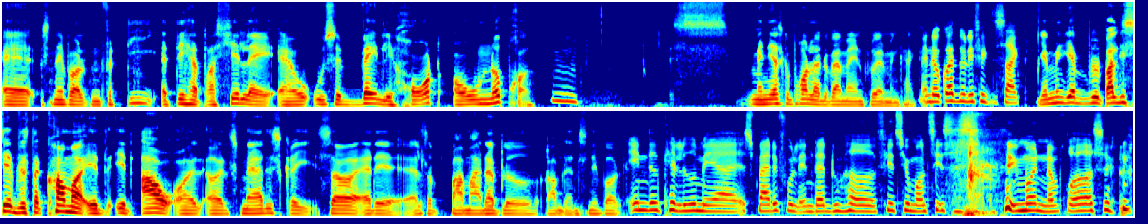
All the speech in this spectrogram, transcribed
af snebolden, fordi at det her dragélag er jo usædvanligt hårdt og nubret. Mm. Men jeg skal prøve at lade det være med at influere min karakter. Men det var godt, du lige fik det sagt. Jamen, jeg vil bare lige sige, at hvis der kommer et, et arv og et, og et smerteskrig, så er det altså bare mig, der er blevet ramt af en snebold. Intet kan lyde mere smertefuldt, end da du havde 24 måltider i munden og prøvede at synge.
